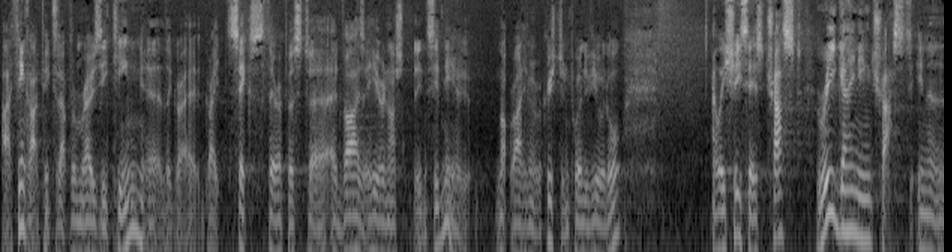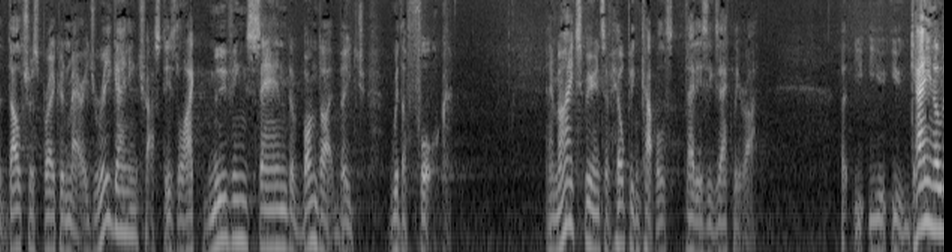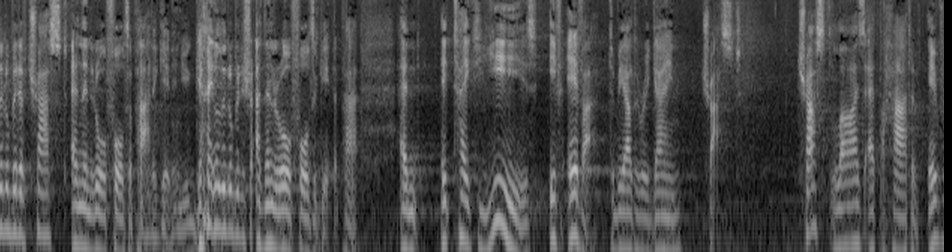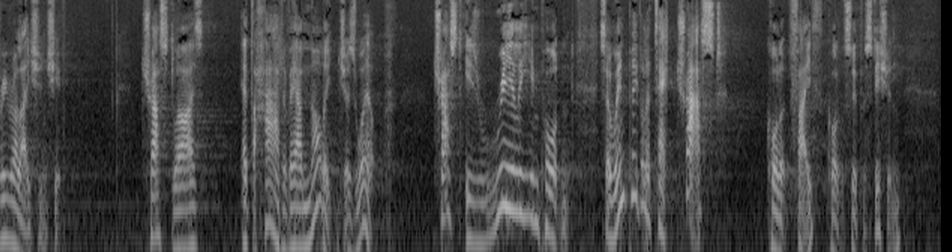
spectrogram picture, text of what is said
I think I picked it up from Rosie King, uh, the great, sex therapist uh, advisor here in, in Sydney, who, not writing from a Christian point of view at all, where she says trust, regaining trust in an adulterous broken marriage, regaining trust is like moving sand of Bondi Beach with a fork. And my experience of helping couples, that is exactly right. You, you, gain a little bit of trust and then it all falls apart again. And you gain a little bit of trust and then it all falls again apart. And it takes years, if ever, to be able to regain trust. Trust lies at the heart of every relationship. Trust lies at the heart of our knowledge as well. Trust is really important. So when people attack trust, call it faith, call it superstition,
